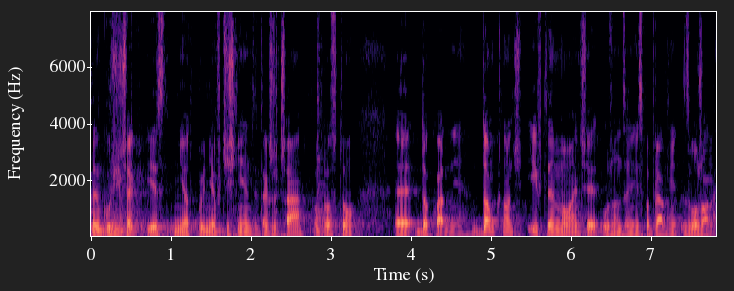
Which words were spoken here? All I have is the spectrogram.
ten guziczek jest nieodpowiednio wciśnięty, także trzeba po prostu e, dokładnie domknąć i w tym momencie urządzenie jest poprawnie złożone.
